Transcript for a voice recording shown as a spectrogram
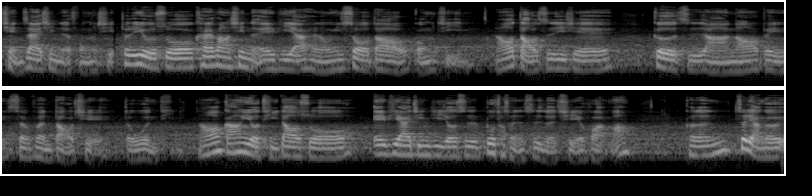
潜在性的风险，就例如说，开放性的 API 很容易受到攻击。然后导致一些个资啊，然后被身份盗窃的问题。然后刚刚有提到说，API 经济就是不同城市的切换嘛，可能这两个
